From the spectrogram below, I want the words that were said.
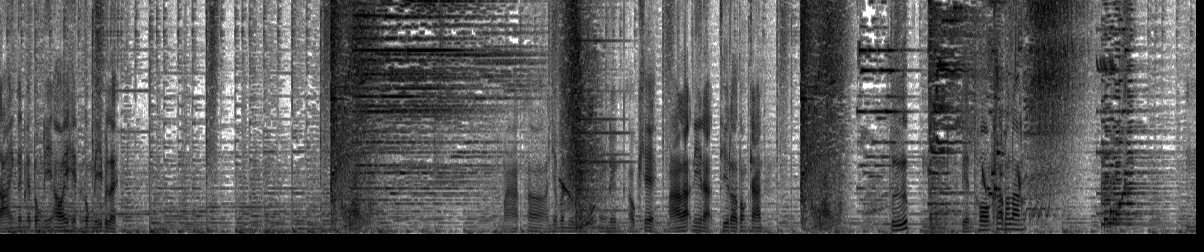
จ่ายเงินกันตรงนี้เอาให้เห็นตรงนี้ไปเลย มาอ่าเยอรมนีอย่างหนึ่งโอเค มาละนี่แหละที่เราต้องการปึ๊บเหรียญทองค่าพลังม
